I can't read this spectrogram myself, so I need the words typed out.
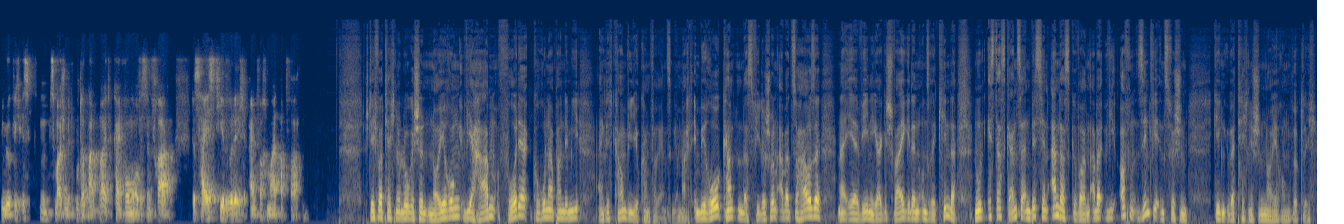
möglich ist, zum Beispiel mit guter Bandbreite, kein Homeoffice in Frage. Das heißt, hier würde ich einfach mal abwarten. Stichwort technologische Neuerung. Wir haben vor der Corona-Pandemie eigentlich kaum Videokonferenzen gemacht. Im Büro kannten das viele schon, aber zu Hause na eher weniger, geschweige denn unsere Kinder. Nun ist das Ganze ein bisschen anders geworden, aber wie offen sind wir inzwischen gegenüber technischen Neuerungen wirklich?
